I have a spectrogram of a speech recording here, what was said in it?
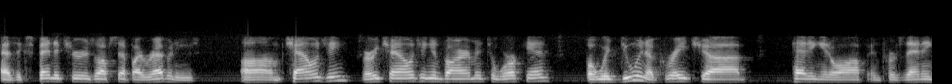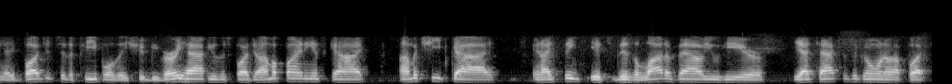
as expenditures offset by revenues, um, challenging, very challenging environment to work in, but we're doing a great job heading it off and presenting a budget to the people. They should be very happy with this budget. I'm a finance guy. I'm a cheap guy, and I think it's there's a lot of value here. Yeah, taxes are going up, but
